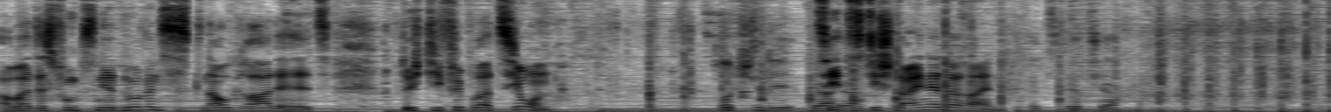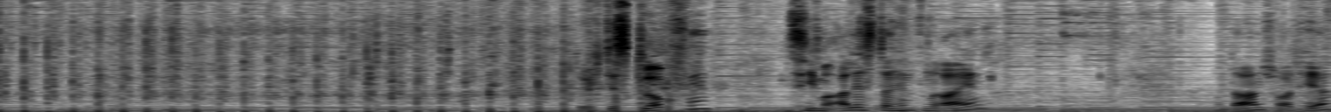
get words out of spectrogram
Aber das funktioniert nur, wenn du es genau gerade hältst. Durch die Vibration rutschen die. Ja, zieht ja. die Steine da rein. Jetzt, jetzt ja. Durch das Klopfen ziehen wir alles da hinten rein. Und dann, schaut her,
